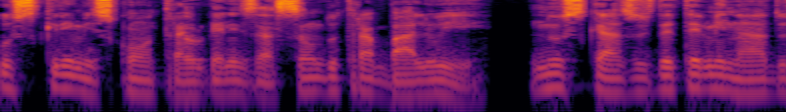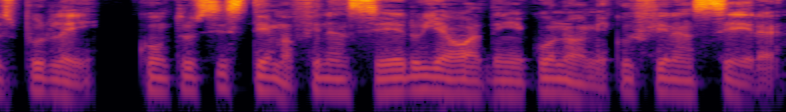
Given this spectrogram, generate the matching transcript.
Os crimes contra a organização do trabalho e, nos casos determinados por lei, contra o sistema financeiro e a ordem econômico-financeira.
